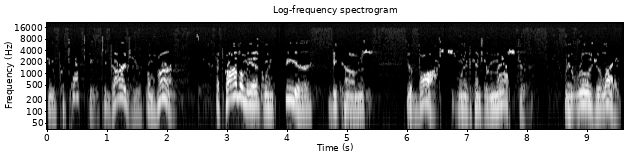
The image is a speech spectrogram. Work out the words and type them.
to protect you, to guard you from harm. The problem is when fear becomes your boss, when it becomes your master, when it rules your life,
